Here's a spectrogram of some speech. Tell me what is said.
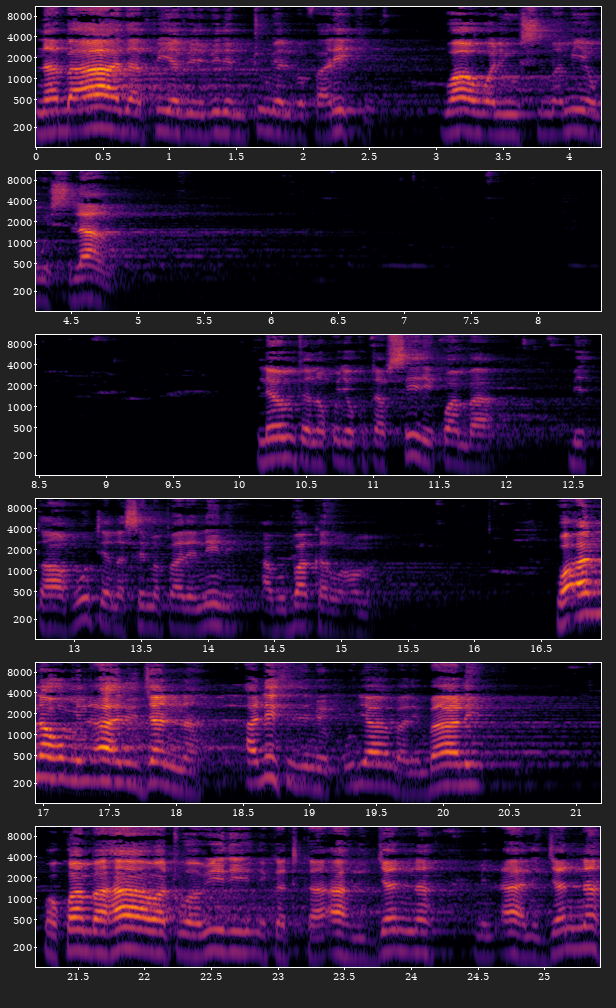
Na baada pia vile vile mtume alipofariki wao waliusimamia Uislamu. Leo mtu anakuja kutafsiri kwamba bitaghuti anasema pale nini? Abu Bakar wa Umar wa annahu min ahli janna hadithi zimekuja mbalimbali kwa kwamba hawa watu wawili ni katika ahli janna min ahli janna.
